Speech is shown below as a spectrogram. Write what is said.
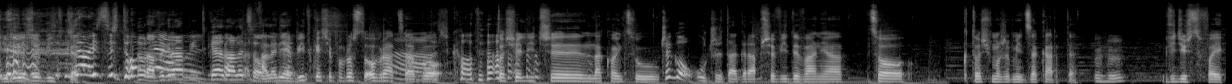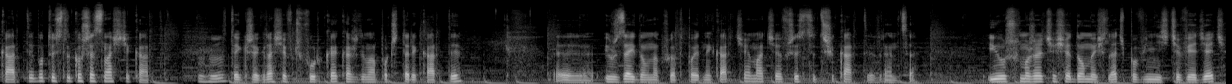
i bierze bitkę. wziąłeś coś do Dobra, mnie, wygrała a to bitkę, no ale co? Ale nie, bitkę się po prostu obraca, A, bo szkoda. to się liczy na końcu Czego uczy ta gra? przewidywania, co ktoś może mieć za kartę. Mhm, Widzisz swoje karty, bo to jest tylko 16 kart. mhm. W tej grze gra się w czwórkę, każdy ma po cztery karty. Y, już zejdą na przykład po jednej karcie, macie wszyscy trzy karty w ręce. I już możecie się domyśleć, powinniście wiedzieć,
